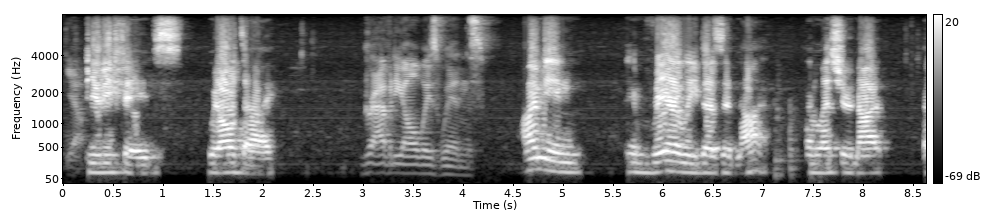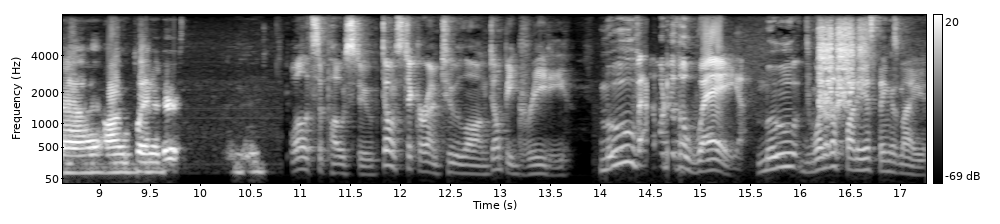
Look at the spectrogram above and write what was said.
Yeah. Beauty fades. We all die. gravity always wins I mean, it rarely does it not, unless you're not uh, on planet Earth. Well it's supposed to don't stick around too long don't be greedy move out of the way move one of the funniest things my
